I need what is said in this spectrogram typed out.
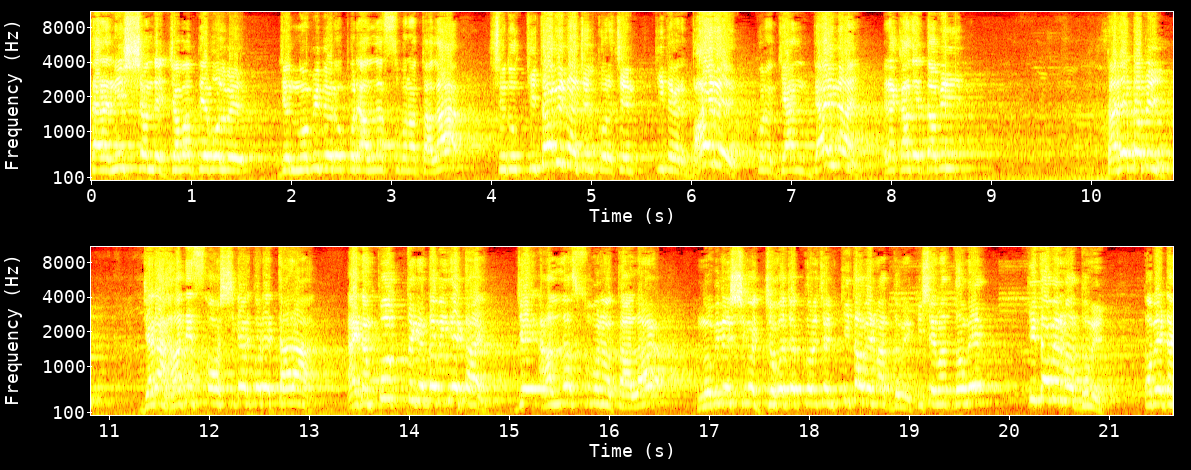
তারা নিঃসন্দেহে জবাব দিয়ে বলবে যে, নবীদের উপরে আল্লাহ সুবহানাহু ওয়া তাআলা শুধু কিতাবই নাজিল করেছেন, কিতাবের বাইরে কোনো জ্ঞান দেয় নাই। এটা কাদের দাবি? তাদের দাবি? যারা হাদিস অস্বীকার করে তারা একদম প্রত্যেকের দাবি এটাই যে আল্লাহ সুবহানাহু ওয়া তাআলা নবীদের সঙ্গে যোগাযোগ করেছেন কিতাবের মাধ্যমে। কিসের মাধ্যমে? কিতাবের মাধ্যমে। তবে এটা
